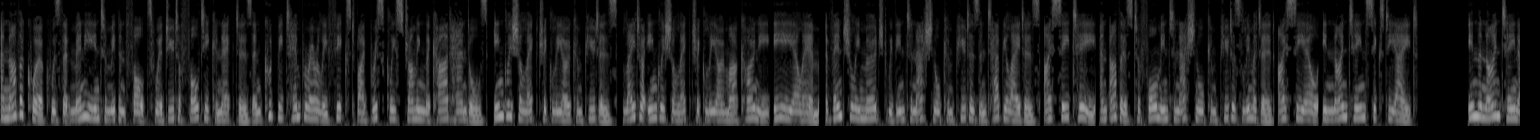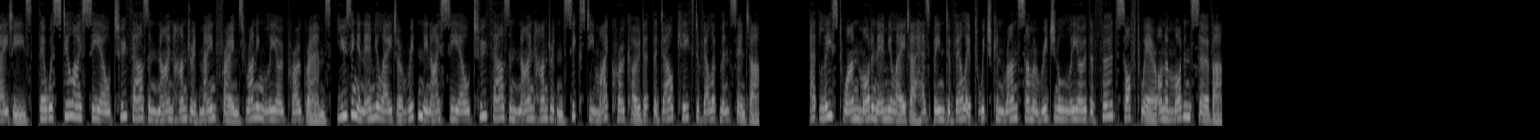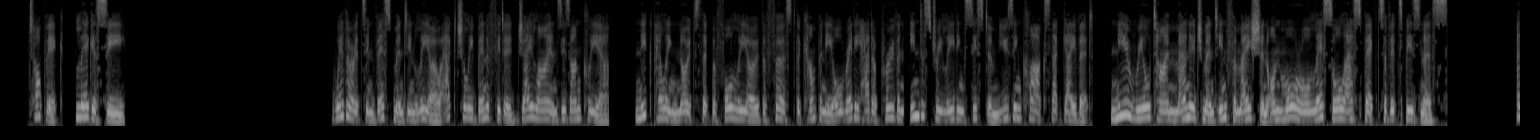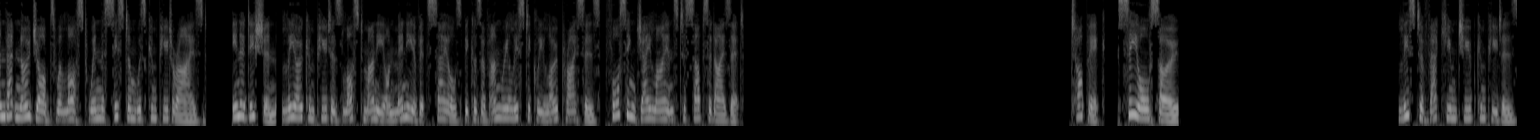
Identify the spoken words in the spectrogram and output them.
Another quirk was that many intermittent faults were due to faulty connectors and could be temporarily fixed by briskly strumming the card handles. English Electric Leo computers, later English Electric Leo Marconi (EELM), eventually merged with International Computers and Tabulators (ICT) and others to form International Computers Limited (ICL) in 1968. In the 1980s, there were still ICL 2900 mainframes running Leo programs, using an emulator written in ICL 2960 microcode at the Dalkeith Development Center. At least one modern emulator has been developed which can run some original Leo III software on a modern server. Legacy Whether its investment in Leo actually benefited J. Lyons is unclear. Nick Pelling notes that before Leo I the company already had a proven, industry-leading system using clerks that gave it near real-time management information on more or less all aspects of its business, and that no jobs were lost when the system was computerized. In addition, Leo Computers lost money on many of its sales because of unrealistically low prices, forcing J. Lyons to subsidize it. See also List of vacuum tube computers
